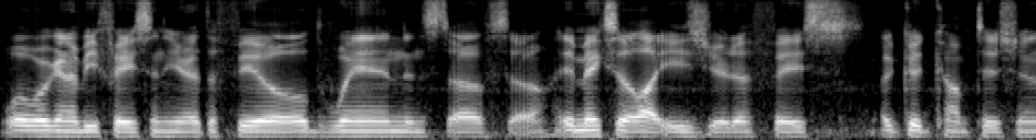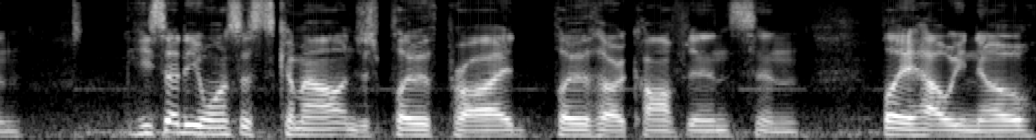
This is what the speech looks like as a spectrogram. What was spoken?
what we're going to be facing here at the field, wind and stuff. So it makes it a lot easier to face a good competition. He said he wants us to come out and just play with pride, play with our confidence, and play how we know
